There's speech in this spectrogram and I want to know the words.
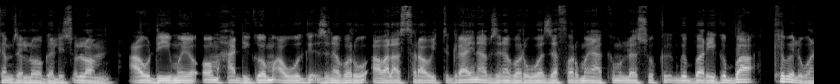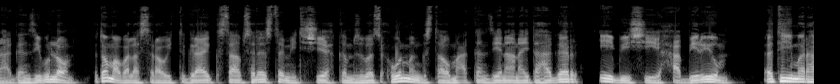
ከምዘለዎ ገሊፁ ኣሎ። ዓውዲ ሞየኦም ሓዲጎም ኣብ ውግእ ዝነበሩ ኣባላት ሰራዊት ትግራይ ናብ ዝነበርዎ ዘፈር ሞያ ክምለሱ ክግበር ይግባእ ክብል እውን ኣገንዚቡ ኣሎ። እቶም ኣባላት ሰራዊት ትግራይ ክሳብ ሰለስተ ሚእቲ ሺሕ ከምዝበፅሑ እውን መንግስታዊ ማዕከን ዜና ናይታ ሃገር ኢቢሲ ሓቢሩ እዩ። እቲ መርሃ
